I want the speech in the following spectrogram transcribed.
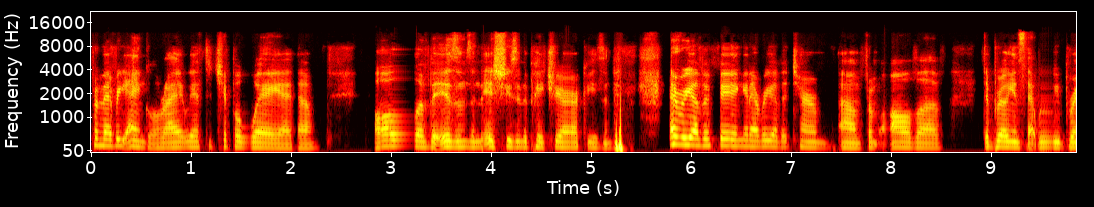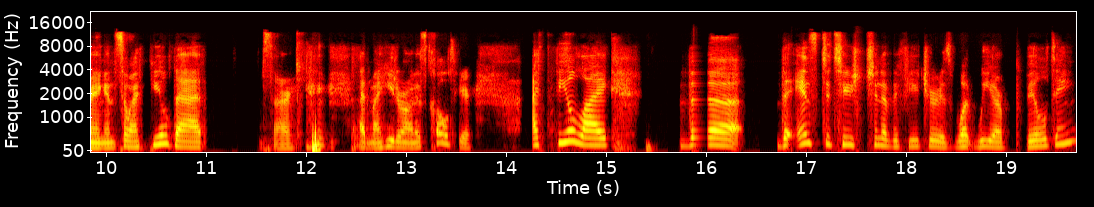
from every angle, right? We have to chip away at um, all of the isms and issues and the patriarchies and every other thing and every other term um, from all of the brilliance that we bring. And so I feel that. I'm sorry, I had my heater on. It's cold here. I feel like the the institution of the future is what we are building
